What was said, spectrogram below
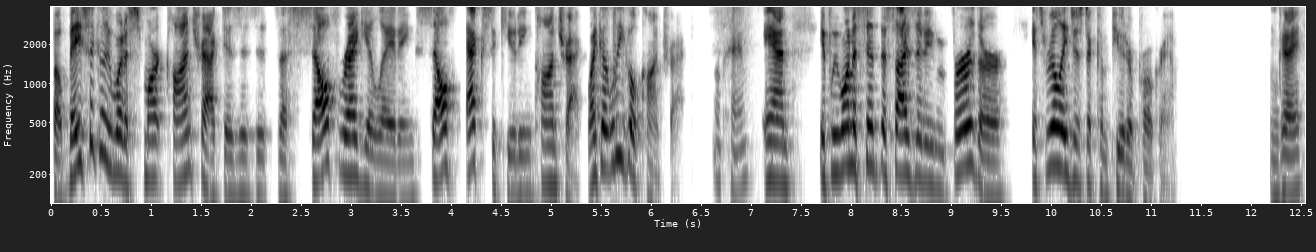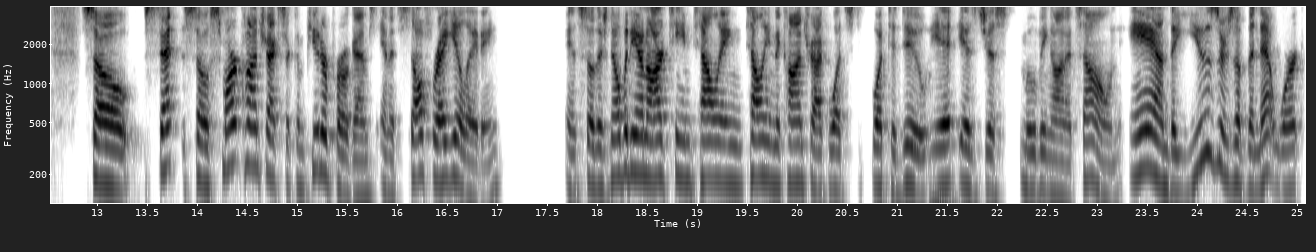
But basically, what a smart contract is is it's a self-regulating, self-executing contract, like a legal contract. Okay. And if we want to synthesize it even further, it's really just a computer program. Okay. So so smart contracts are computer programs, and it's self-regulating. And so there's nobody on our team telling telling the contract what's what to do. It is just moving on its own. And the users of the network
